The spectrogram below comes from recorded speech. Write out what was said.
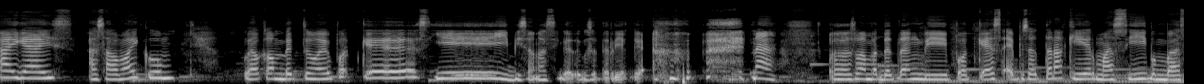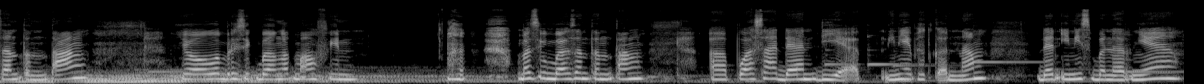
Hai guys, Assalamualaikum. Welcome back to my podcast. Yeay, bisa ngasih gak usah teriak ya Nah, uh, selamat datang di podcast episode terakhir. Masih pembahasan tentang Ya Allah berisik banget, maafin. Masih pembahasan tentang uh, puasa dan diet. Ini episode ke-6 Dan ini sebenarnya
